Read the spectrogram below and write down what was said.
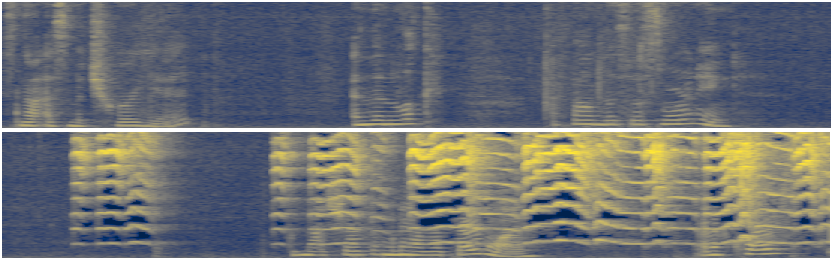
it's not as mature yet. And then look, I found this this morning. I'm not sure if I'm going to have a third one. And of course,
